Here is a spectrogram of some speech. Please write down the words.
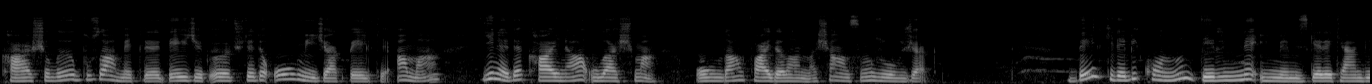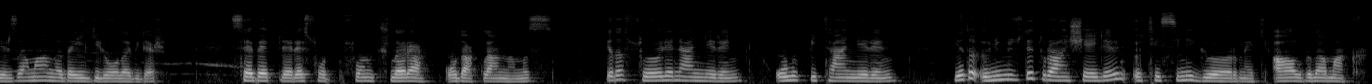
karşılığı bu zahmetlere değecek ölçüde de olmayacak belki ama yine de kaynağa ulaşma, ondan faydalanma şansımız olacak. Belki de bir konunun derinine inmemiz gereken bir zamanla da ilgili olabilir. Sebeplere, sonuçlara odaklanmamız ya da söylenenlerin, olup bitenlerin ya da önümüzde duran şeylerin ötesini görmek, algılamak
